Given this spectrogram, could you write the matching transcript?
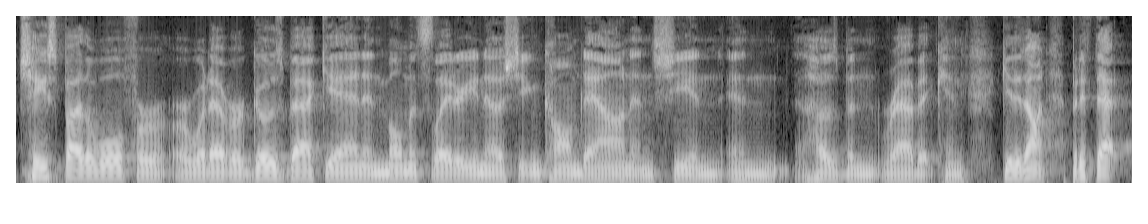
chased by the wolf or, or whatever goes back in and moments later you know she can calm down and she and, and husband rabbit can get it on but if that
